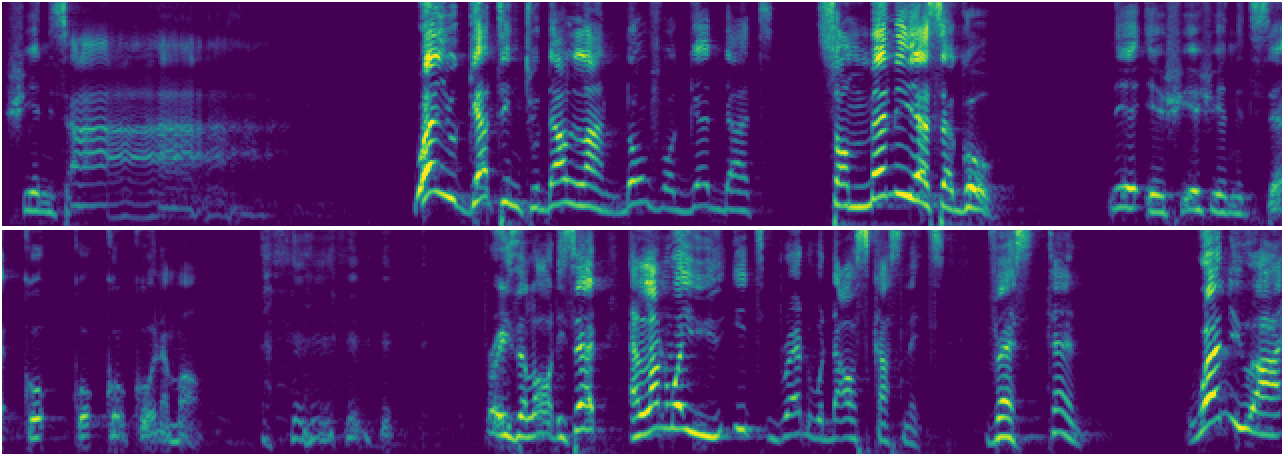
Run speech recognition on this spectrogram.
she it's ah. when you get into that land, don't forget that some many years ago, Praise the Lord. He said, A land where you eat bread without scarceness. Verse 10. When you are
